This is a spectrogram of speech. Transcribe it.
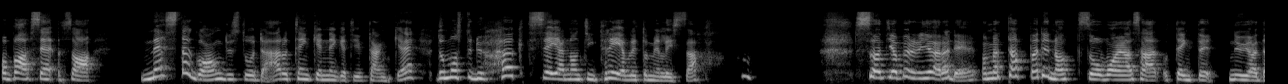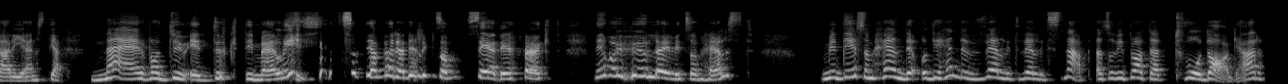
och bara sa, nästa gång du står där och tänker en negativ tanke, då måste du högt säga någonting trevligt om Melissa. Så att jag började göra det. Om jag tappade något så var jag så här och tänkte nu är jag där igen. Så jag, Nej, vad du är duktig Melly. Så jag började liksom säga det högt. Det var ju hur löjligt som helst. Men det som hände, och det hände väldigt, väldigt snabbt. Alltså vi pratar två dagar.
